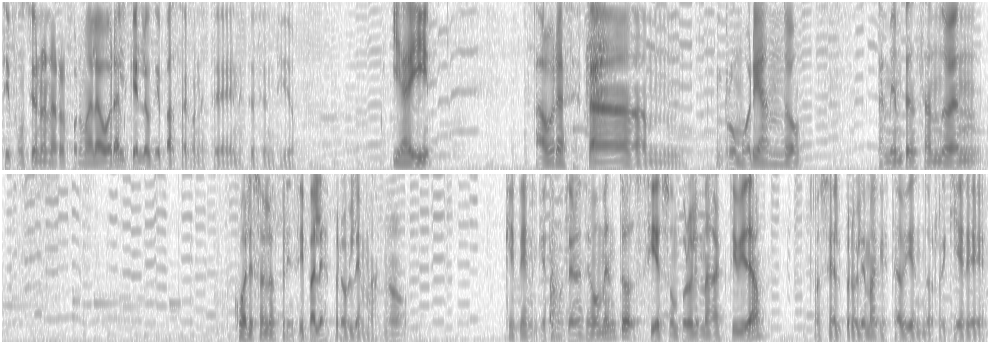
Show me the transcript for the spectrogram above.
si funciona una reforma laboral, ¿qué es lo que pasa con este, en este sentido? Y ahí ahora se está mm, rumoreando, también pensando en cuáles son los principales problemas ¿no? que, que estamos teniendo en este momento, si es un problema de actividad, o sea, el problema que está habiendo requiere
